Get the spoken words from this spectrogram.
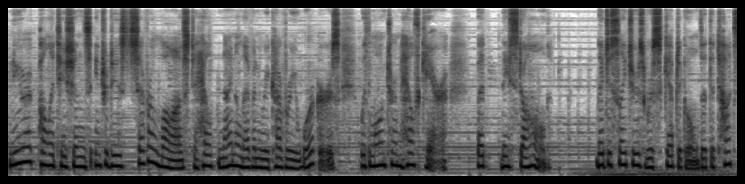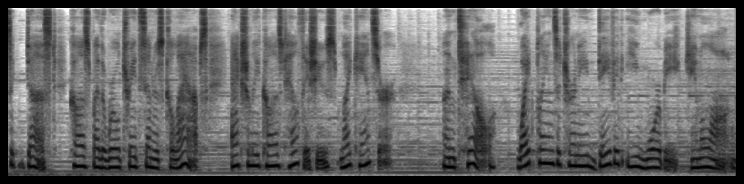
New York politicians introduced several laws to help 9 11 recovery workers with long term health care, but they stalled. Legislatures were skeptical that the toxic dust caused by the World Trade Center's collapse actually caused health issues like cancer. Until White Plains attorney David E. Worby came along.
